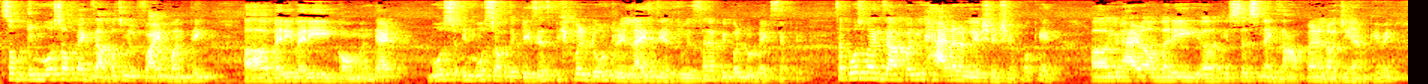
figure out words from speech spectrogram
so in most of my examples you will find one thing uh, very very common that most in most of the cases people don't realize their true self people don't accept it. Suppose for example you had a relationship okay? Uh, you had a very uh, it's just an example analogy i'm giving.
